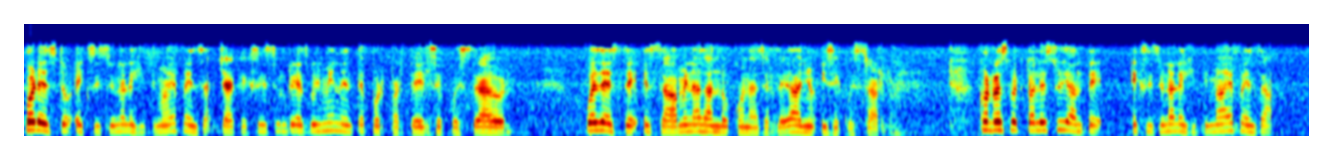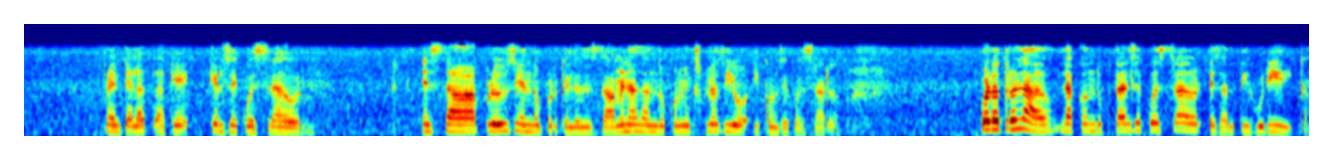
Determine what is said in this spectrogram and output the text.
Por esto existe una legítima defensa, ya que existe un riesgo inminente por parte del secuestrador, pues este estaba amenazando con hacerle daño y secuestrarlo. Con respecto al estudiante, existe una legítima defensa frente al ataque que el secuestrador estaba produciendo porque los estaba amenazando con explosivo y con secuestrarlo. Por otro lado, la conducta del secuestrador es antijurídica,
